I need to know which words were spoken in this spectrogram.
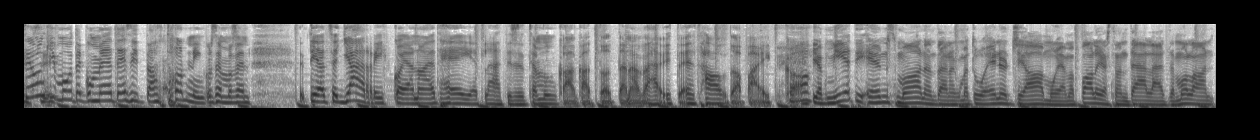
Se onkin muuten, kun meidät esittää ton niinku semmoisen, tiedätkö, jäärikkojana, että hei, että lähtisit sä munkaan katsoa tänään vähän yhteistä hautapaikkaa. Ja mieti ensi maanantaina, kun mä tuun Energy aamu ja mä paljastan täällä, että me ollaan,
